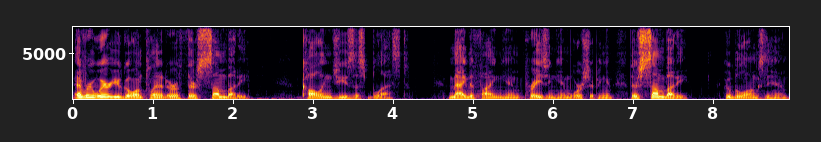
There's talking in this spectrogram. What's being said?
Everywhere you go on planet Earth, there's somebody calling Jesus blessed, magnifying him, praising him, worshiping him. There's somebody who belongs to him.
